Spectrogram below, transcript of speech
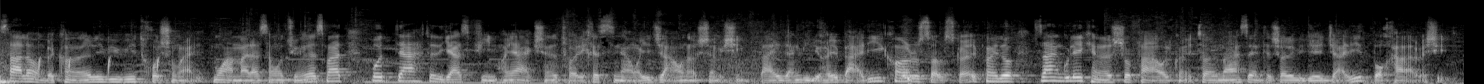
سلام به کانال ریویویت خوش اومدید. محمد هستم تو این قسمت با 10 تا دیگه از فیلم های اکشن تاریخ سینمای جهان آشنا میشیم. برای دیدن ویدیوهای بعدی کانال رو subscribe کنید و زنگوله کنارش رو فعال کنید تا به محض انتشار ویدیوی جدید با خبر بشید.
